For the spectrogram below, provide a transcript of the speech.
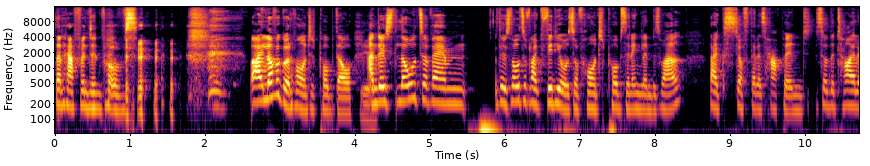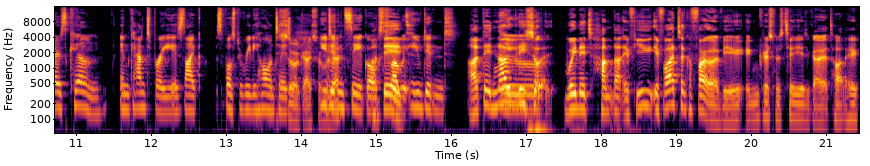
that happened in pubs. I love a good haunted pub though, and there's loads of um, there's loads of like videos of haunted pubs in England as well, like stuff that has happened. So the Tyler's Kiln in Canterbury is like supposed to be really haunted. Saw a ghost you didn't see a ghost. did. Well, you didn't. I did. Nobody You- saw. We need to hunt that. If you, if I took a photo of you in Christmas two years ago at Tyler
